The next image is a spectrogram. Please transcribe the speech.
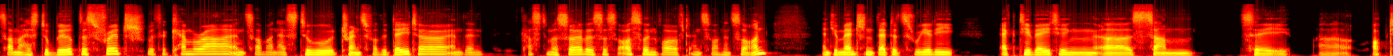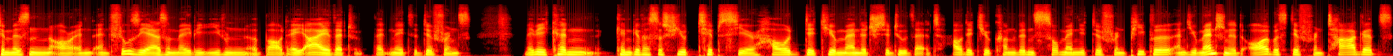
someone has to build this fridge with a camera and someone has to transfer the data and then customer service is also involved and so on and so on. And you mentioned that it's really activating uh, some, say, uh, optimism or en- enthusiasm, maybe even about AI that that made the difference. Maybe you can can give us a few tips here. How did you manage to do that? How did you convince so many different people? And you mentioned it all with different targets,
